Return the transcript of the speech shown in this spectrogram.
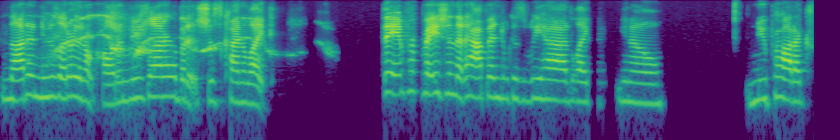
not a newsletter, they don't call it a newsletter, but it's just kind of like the information that happened because we had like, you know, new products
